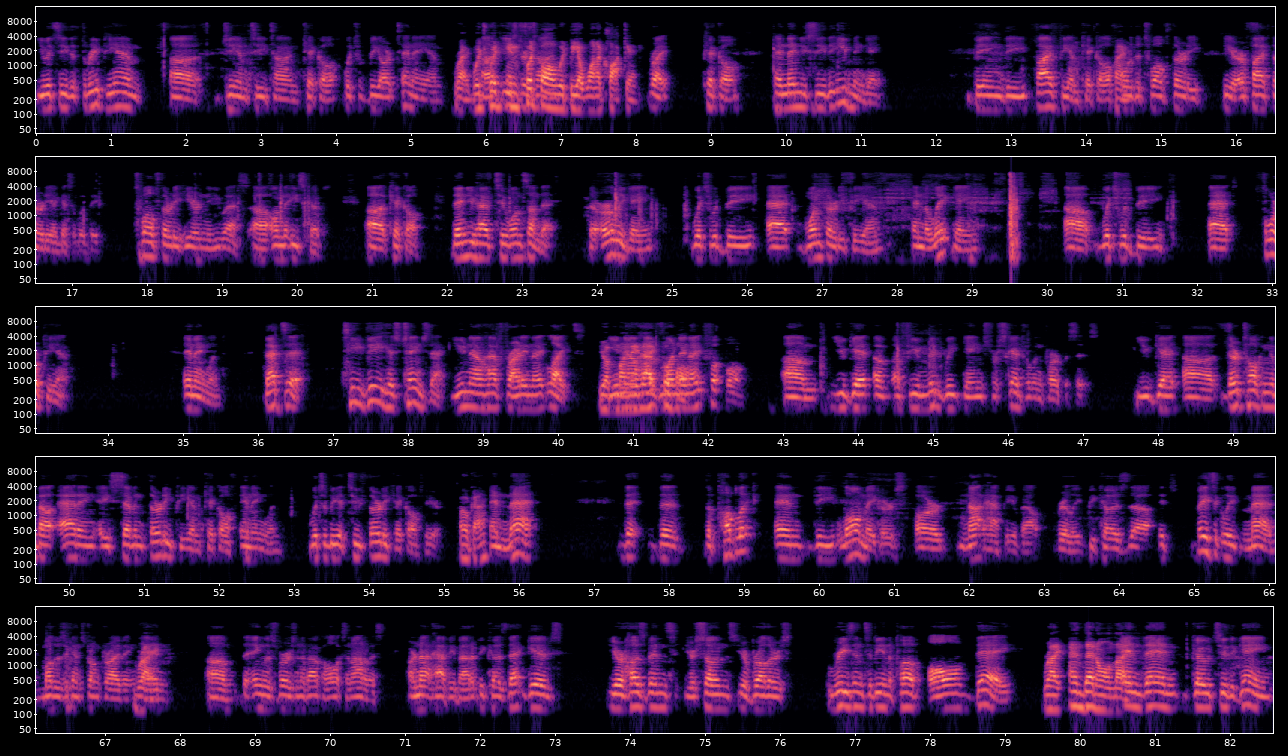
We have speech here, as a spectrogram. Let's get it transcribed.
You would see the 3 p.m. Uh, GMT time kickoff, which would be our 10 a.m. right, which uh, would in football time. would be a one o'clock game. right kickoff, and then you see the evening game, being the 5 p.m. kickoff Right. or the 12:30 here or 5:30, I guess it would be 12:30 here in the U.S. Uh, on the East Coast uh, kickoff. Then you have two on Sunday, the early game, which would be at 1:30 p.m. and the late game, uh, which would be at 4 p.m. in England. That's it. TV has changed that. You now have Friday Night Lights. You have you Monday now night have football. Monday Night Football. Um, you get a, a few midweek games for scheduling purposes. You get. Uh, they're talking about adding a 7:30 p.m. kickoff in England, which would be a 2:30 kickoff here Okay. and that the the the public and the lawmakers are not happy about really because uh, it's basically mad mothers against drunk driving Right. and um, the english version of alcoholics anonymous are not happy about it because that gives your husbands, your sons, your brothers reason to be in the pub all day Right. And then all night. and then go to the game,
